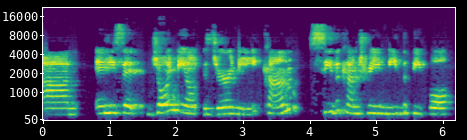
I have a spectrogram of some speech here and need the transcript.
um, and he said, "Join me on this journey. Come see the country, meet the people,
